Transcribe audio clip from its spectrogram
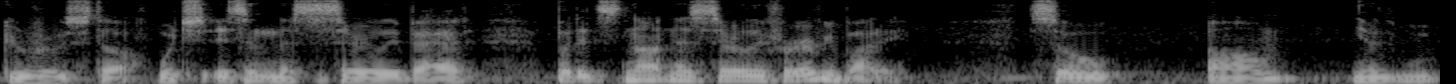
guru stuff, which isn't necessarily bad, but it's not necessarily for everybody. So, um, you know,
